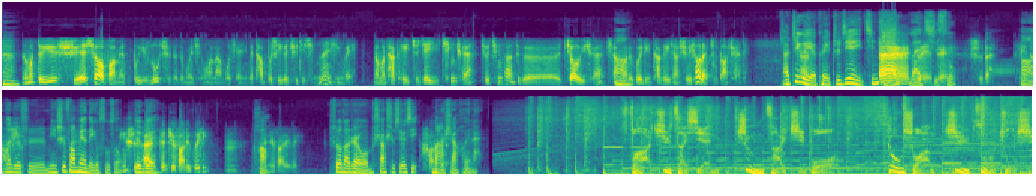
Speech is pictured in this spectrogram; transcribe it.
嗯。那么对于学校方面不予录取的这么个情况呢，目前因为它不是一个具体行政行为，那么它可以直接以侵权，就侵犯这个教育权相关的规定，它可以向学校来主张权利。啊，这个也可以直接以侵权来起诉。是的。啊，那就是民事方面的一个诉讼，民事对不对？根据法律规定。嗯。好。根据法律规定。说到这儿，我们稍事休息，马上回来。法治在线正在直播，高爽制作主持。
